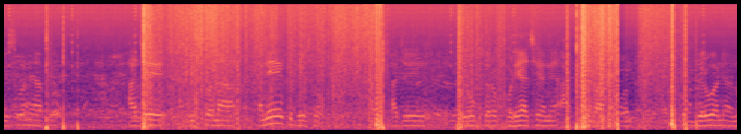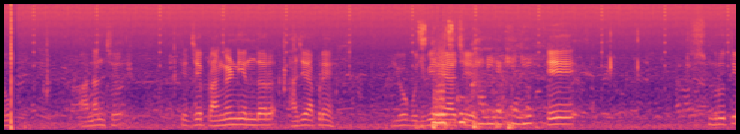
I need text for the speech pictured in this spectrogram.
વિશ્વને આપ્યો. આજે વિશ્વના અનેક દેશો આજે યોગ તરફ વળ્યા છે અને આપણી વાતનો ખૂબ ગર્વ અને અનુ આનંદ છે કે જે પ્રાંગણની અંદર આજે આપણે યોગ ઉજવી રહ્યા છીએ ખાલી સ્મૃતિ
